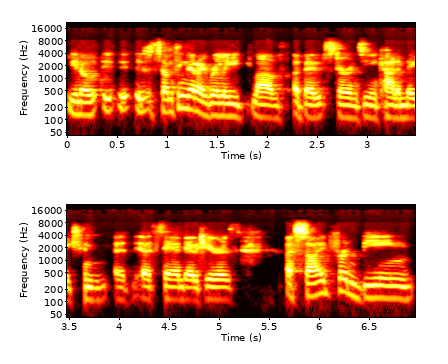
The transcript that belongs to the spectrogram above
you know, i- i- is something that I really love about Stearnsy and kind of makes him a, a standout here is aside from being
